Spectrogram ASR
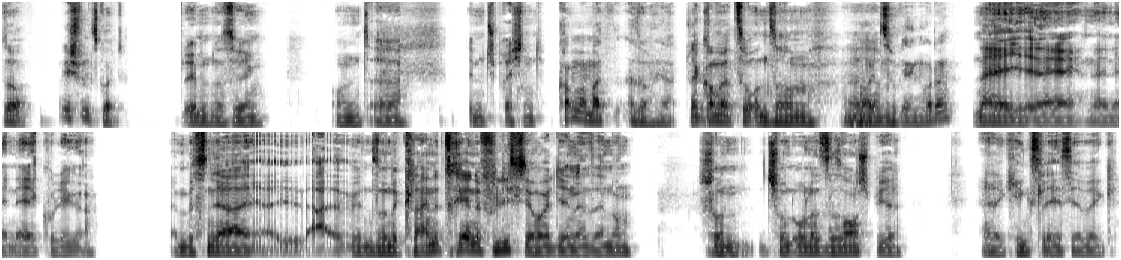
So, ich find's gut. eben deswegen. Und äh, dementsprechend. Kommen wir mal, also ja, Dann kommen wir zu unserem ähm, Neuzugängen, oder? Nee, nee, nee, nee, nee, Kollege. Wir müssen ja, so eine kleine Träne fließt ja heute hier in der Sendung. Schon, schon ohne Saisonspiel. Ja, der Kingsley ist ja weg.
